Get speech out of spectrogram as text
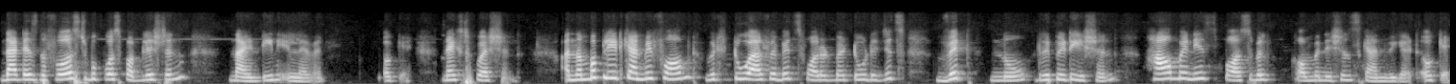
that is the first book was published in 1911 okay next question. A number plate can be formed with two alphabets followed by two digits with no repetition. How many possible combinations can we get? Okay.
